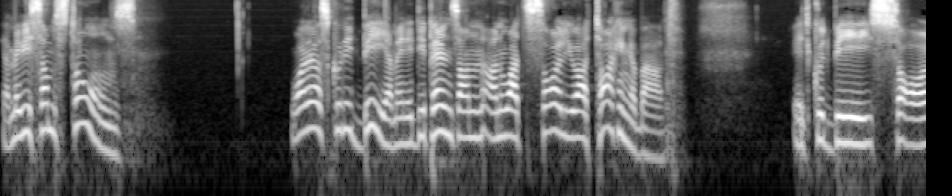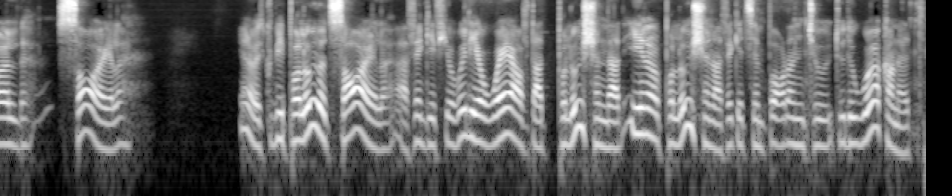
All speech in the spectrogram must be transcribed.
There may be some stones. What else could it be? I mean, it depends on, on what soil you are talking about. It could be soiled soil. You know, it could be polluted soil. I think if you're really aware of that pollution, that inner pollution, I think it's important to, to do work on it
